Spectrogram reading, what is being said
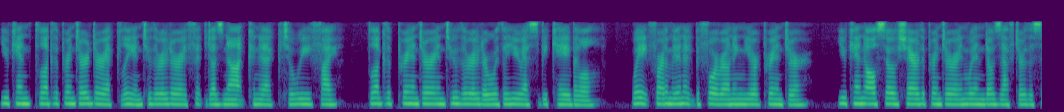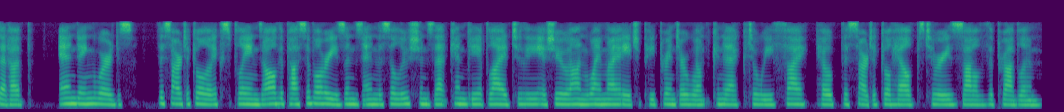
You can plug the printer directly into the router if it does not connect to Wi Fi. Plug the printer into the router with a USB cable. Wait for a minute before running your printer. You can also share the printer in Windows after the setup. Ending words. This article explains all the possible reasons and the solutions that can be applied to the issue on why my HP printer won't connect to Wi Fi. Hope this article helps to resolve the problem.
